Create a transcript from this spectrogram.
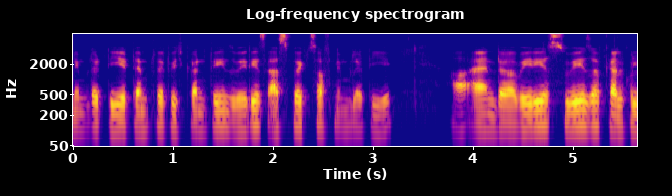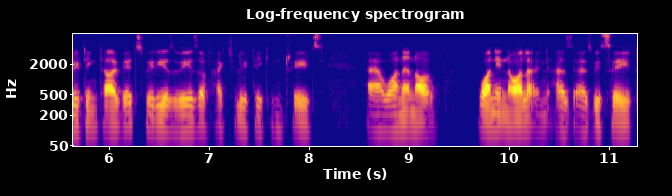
TA template which contains various aspects of Nimblr TA uh, and uh, various ways of calculating targets, various ways of actually taking trades, uh, one and all, one in all, as as we say it.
